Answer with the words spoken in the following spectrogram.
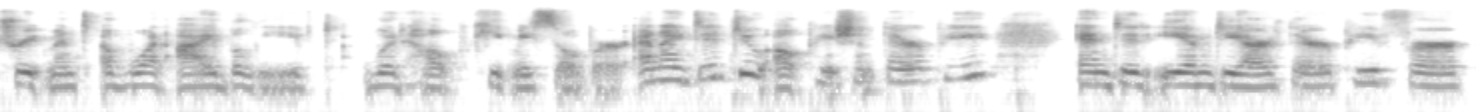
treatment of what I believed would help keep me sober. And I did do outpatient therapy and did EMDR therapy for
